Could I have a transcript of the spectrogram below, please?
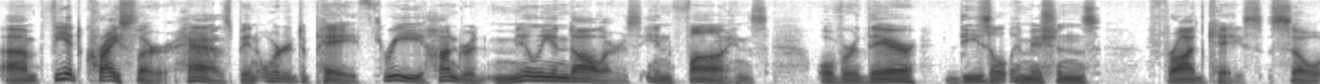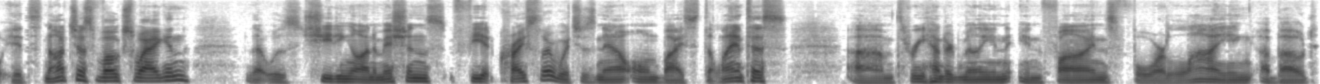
um, Fiat Chrysler has been ordered to pay $300 million in fines over their diesel emissions fraud case. So it's not just Volkswagen that was cheating on emissions. Fiat Chrysler, which is now owned by Stellantis, um, 300 million in fines for lying about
